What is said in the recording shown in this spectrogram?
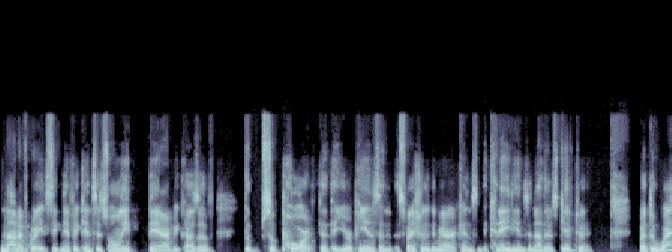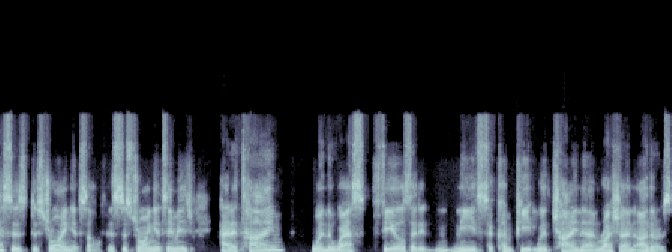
not of great significance. It's only there because of the support that the Europeans and especially the Americans and the Canadians and others give to it. But the West is destroying itself. It's destroying its image at a time when the West feels that it needs to compete with China and Russia and others.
